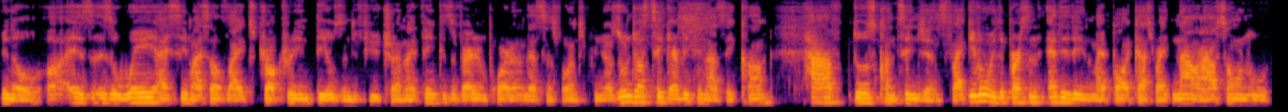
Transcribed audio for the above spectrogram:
You know uh, is, is a way i see myself like structuring deals in the future. And i think it's a very important lesson for entrepreneurs. Don't just take everything as they come. Have those contingents. Like even with the person editing my podcast right now i have someone who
